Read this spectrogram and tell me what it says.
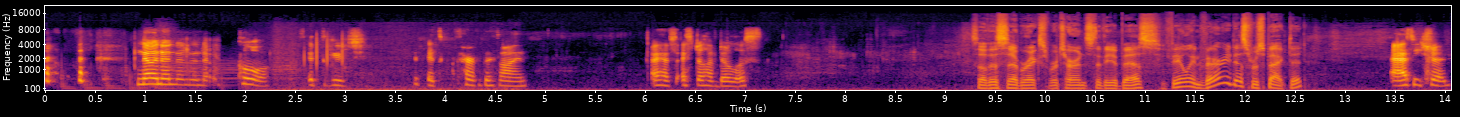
No, no, no, no, no. Cool. It's gooch. It's perfectly fine. I have I still have Dolos. so this Sibriex returns to the abyss, feeling very disrespected. As he should.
